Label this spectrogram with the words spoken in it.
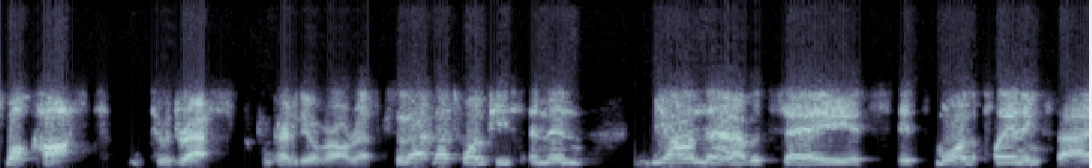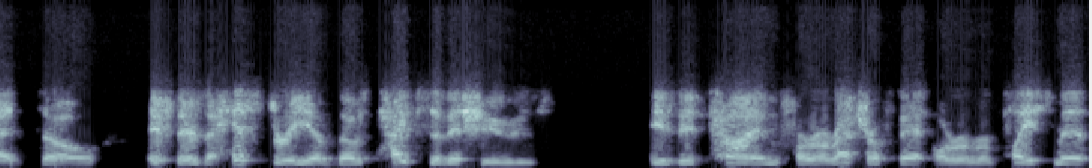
small cost to address compared to the overall risk. So that that's one piece. And then beyond that, I would say it's it's more on the planning side. So if there's a history of those types of issues, is it time for a retrofit or a replacement?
